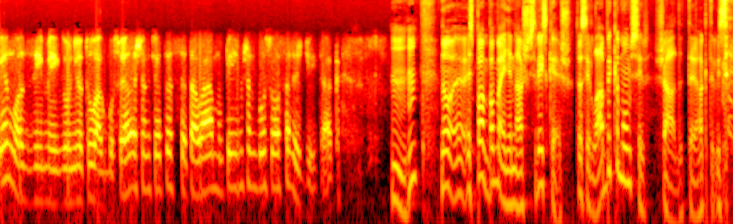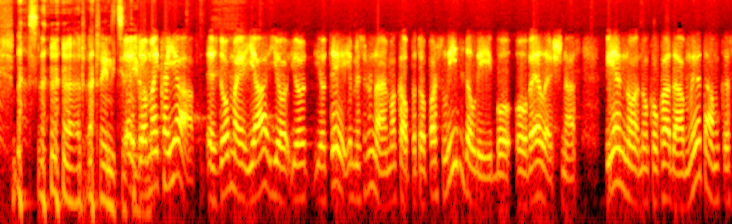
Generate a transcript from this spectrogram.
vienlodzīmīgi un jo tuvāk būs vēlēšanas, jo tas tā lēmuma pieņemšana būs vēl sarežģītāka. Mm -hmm. nu, es pa pamēģināšu, es riskēšu. Tas ir labi, ka mums ir šāda aktivizēšanās ar, ar iniciatīvu. Es domāju, ka jā. Es domāju, jā, jo, jo, jo te, ja mēs runājam atkal par to pašu līdzdalību vēlēšanās, viena no, no kaut kādām lietām, kas,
